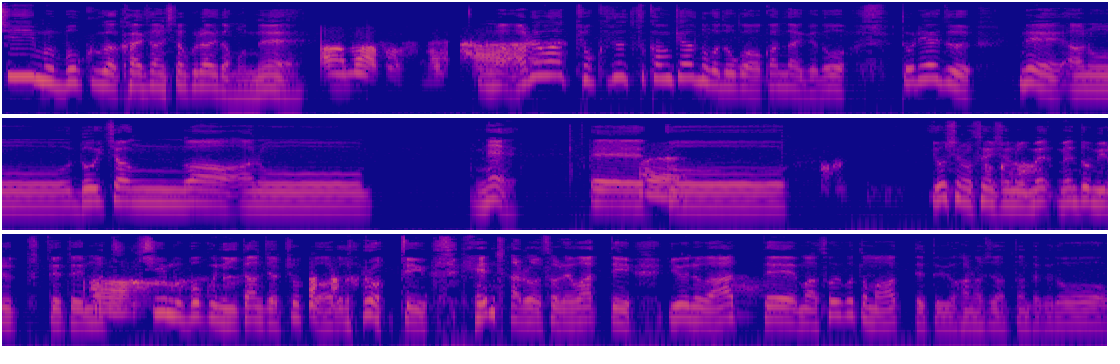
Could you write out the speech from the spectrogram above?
チーム僕が解散したくらいだもんね。ああ、まあ、そうですね。まあ、あれはは直接関係あるのかどうかわかんないけど、とりあえず、ね、あのー土井ちゃんが、あのーね、えーっと、吉野選手のめ面倒見るって言ってて、まあチーム僕にいたんじゃちょっとあれだろうっていう、変だろう、それはっていうのがあって、まあ、そういうこともあってという話だったんだけど、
